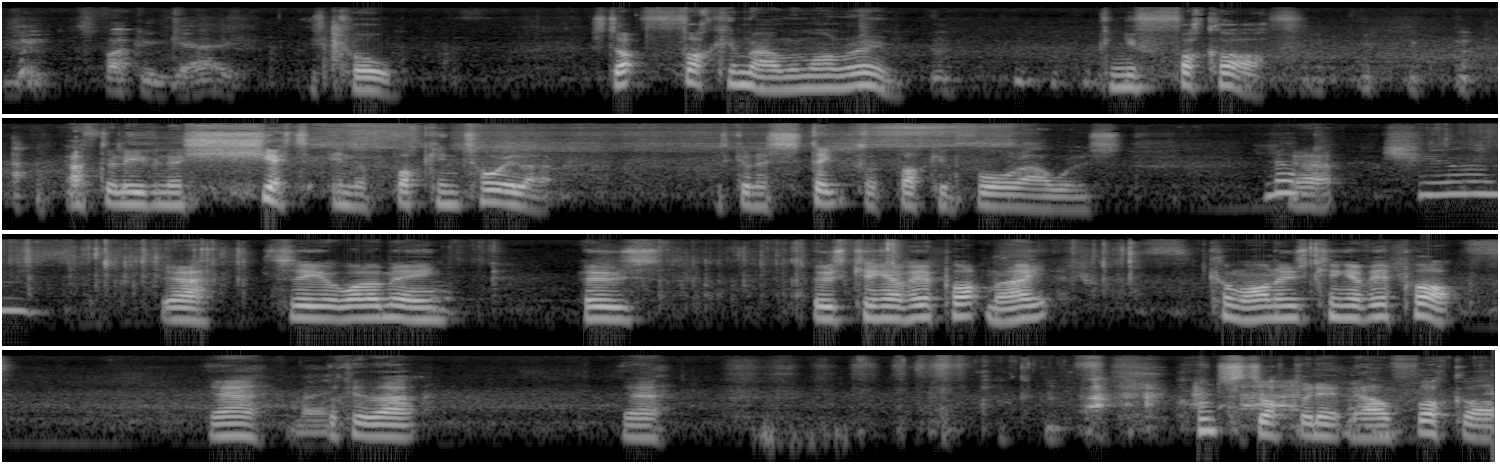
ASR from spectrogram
It's fucking gay. He's cool. Stop fucking around with my room. Can you fuck off? After leaving a shit in the fucking toilet. It's gonna stink for fucking four hours. Look, Yeah. Tunes. Yeah, see what I mean? Who's who's king of hip hop, mate? Come on, who's king of hip hop? Yeah, Mate. look at that. Yeah. I'm stopping it now, fuck off.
